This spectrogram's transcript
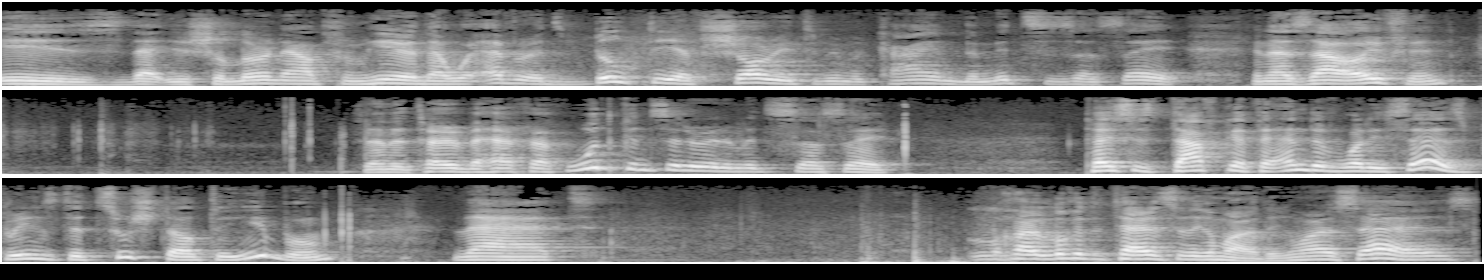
is that you should learn out from here that wherever it's built the shori to be mekayim the mitzvahs say in azah oifin, then the Torah behechach would consider it a mitzvah say. Taisis Dafka at the end of what he says brings the tzushtal to Yibum that look, look at the teretz of the Gemara. The Gemara says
